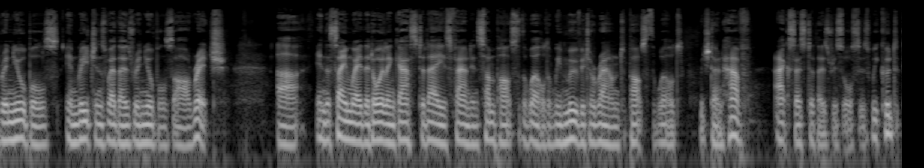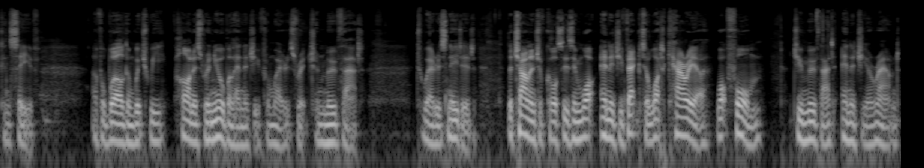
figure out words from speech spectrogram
renewables in regions where those renewables are rich. Uh, in the same way that oil and gas today is found in some parts of the world, and we move it around to parts of the world which don't have access to those resources, we could conceive of a world in which we harness renewable energy from where it's rich and move that to where it's needed. The challenge, of course, is in what energy vector, what carrier, what form do you move that energy around?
